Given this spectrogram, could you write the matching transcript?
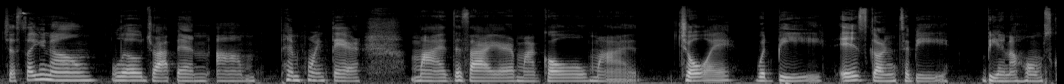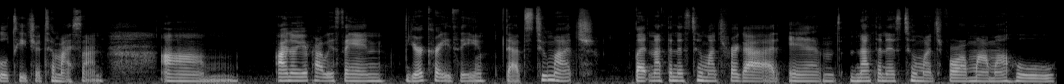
just so you know, little drop in, um, pinpoint there. My desire, my goal, my joy would be, is going to be being a homeschool teacher to my son. Um, I know you're probably saying, you're crazy. That's too much. But nothing is too much for God, and nothing is too much for a mama who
